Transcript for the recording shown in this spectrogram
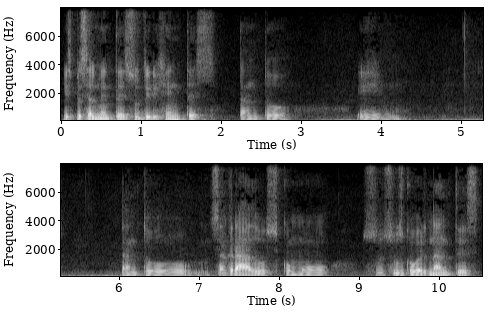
y especialmente sus dirigentes, tanto, em, tanto sagrados como sus gobernantes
